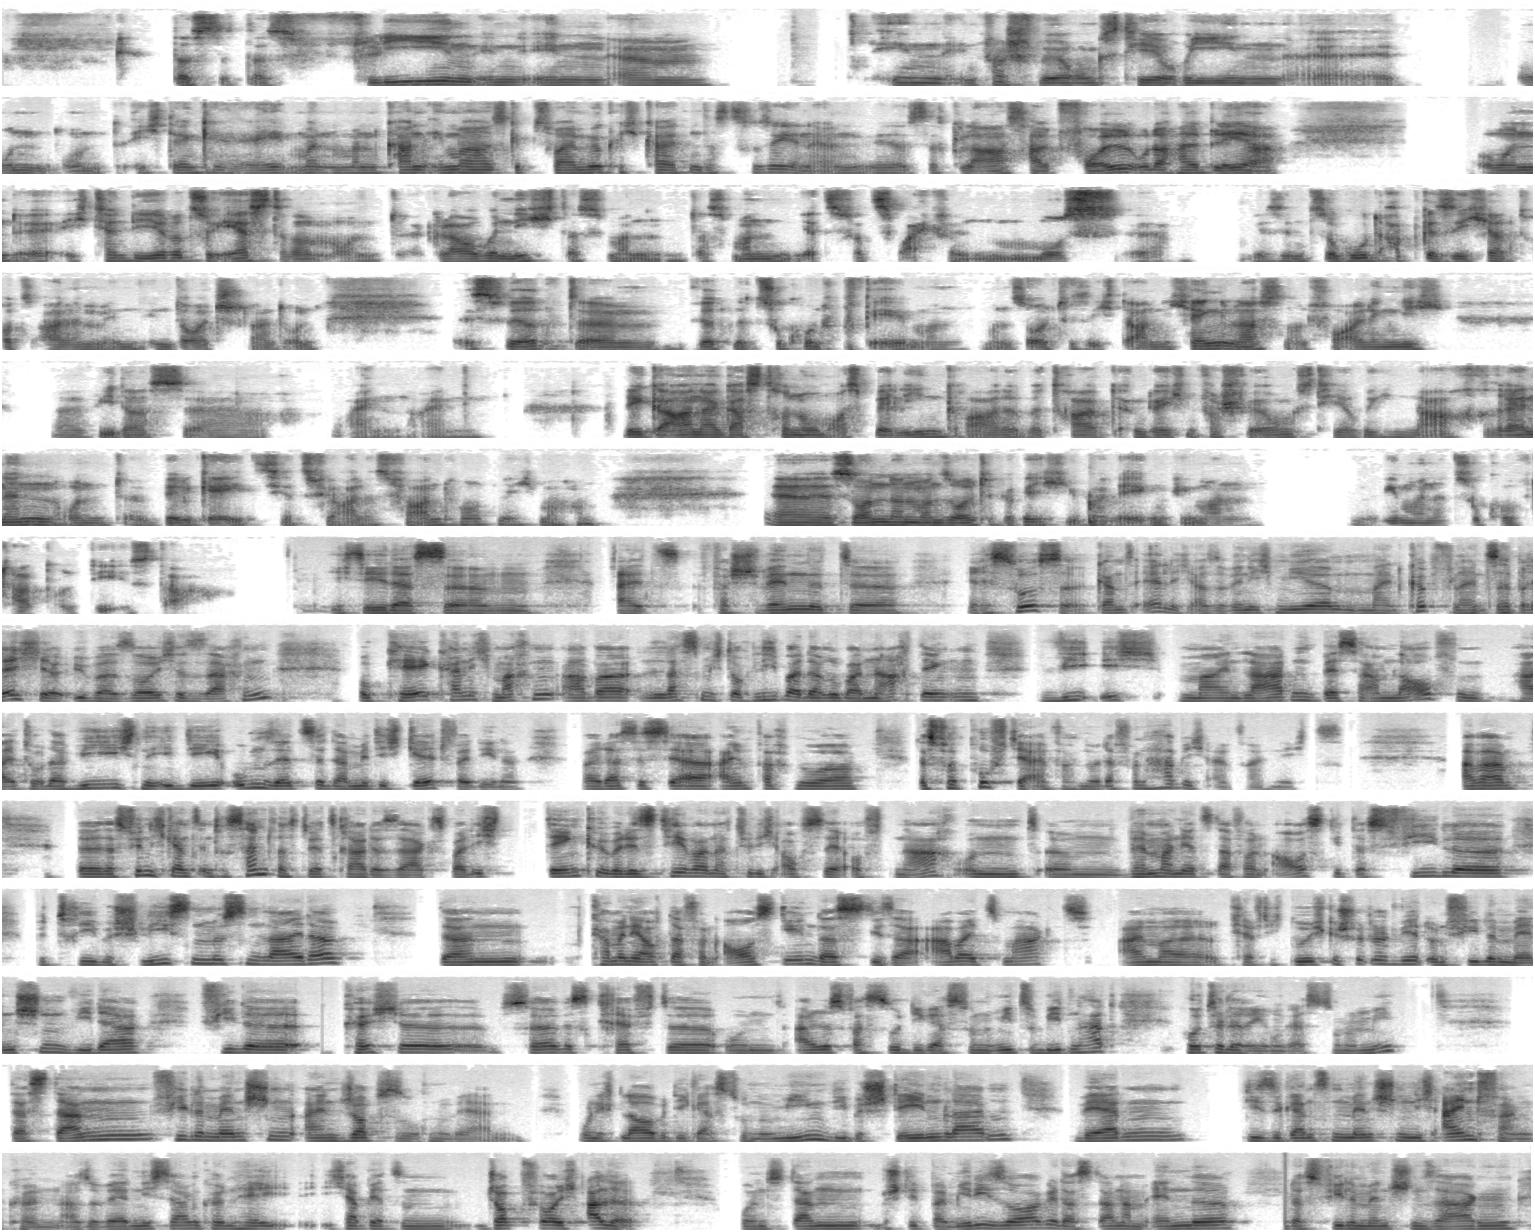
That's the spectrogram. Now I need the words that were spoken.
das, das Fliehen in, in, ähm, in, in Verschwörungstheorien. Äh, und, und ich denke, hey, man, man kann immer, es gibt zwei Möglichkeiten, das zu sehen. Entweder ist das Glas halb voll oder halb leer. Und äh, ich tendiere zu ersterem und glaube nicht, dass man, dass man jetzt verzweifeln muss. Äh, wir sind so gut abgesichert, trotz allem in, in Deutschland. Und es wird, ähm, wird eine Zukunft geben. Und man sollte sich da nicht hängen lassen und vor allen Dingen nicht wie das äh, ein, ein veganer Gastronom aus Berlin gerade betreibt, irgendwelchen Verschwörungstheorien nachrennen und äh, Bill Gates jetzt für alles verantwortlich machen, äh, sondern man sollte wirklich überlegen, wie man, wie man eine Zukunft hat und die ist da. Ich sehe das ähm, als verschwendete Ressource, ganz ehrlich. Also wenn ich mir mein Köpflein zerbreche über solche Sachen, okay, kann ich machen, aber lass mich doch lieber darüber nachdenken, wie ich meinen Laden besser am Laufen halte oder wie ich eine Idee umsetze, damit ich Geld verdiene. Weil das ist ja einfach nur, das verpufft ja einfach nur, davon habe ich einfach nichts. Aber äh, das finde ich ganz interessant, was du jetzt gerade sagst, weil ich denke über dieses Thema natürlich auch sehr oft nach. Und ähm, wenn man jetzt davon ausgeht, dass viele Betriebe schließen müssen, leider, dann kann man ja auch davon ausgehen, dass dieser Arbeitsmarkt einmal kräftig durchgeschüttelt wird und viele Menschen wieder, viele Köche, Servicekräfte und alles, was so die Gastronomie zu bieten hat, Hotellerie und Gastronomie, dass dann viele Menschen einen Job suchen werden. Und ich glaube, die Gastronomien, die bestehen bleiben, werden diese ganzen Menschen nicht einfangen können. Also werden nicht sagen können, hey, ich habe jetzt einen Job für euch alle. Und dann besteht bei mir die Sorge, dass dann am Ende, dass viele Menschen sagen,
